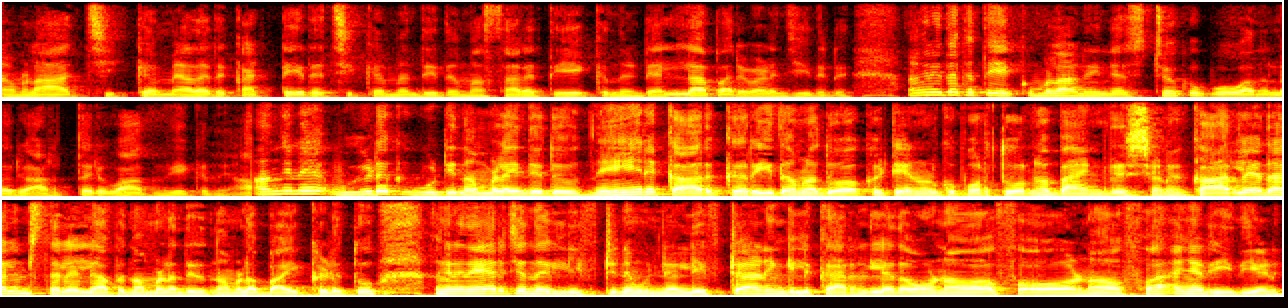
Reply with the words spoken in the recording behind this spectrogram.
നമ്മൾ ആ ചിക്കൻ അതായത് കട്ട് ചെയ്ത ചിക്കൻ എന്ത് ചെയ്ത്? മസാല തേക്കുന്നുണ്ട്. എല്ലാ പരിപാടിയും ചെയ്യുന്നുണ്ട് അങ്ങനെ ഇതൊക്കെ തേക്കുമ്പോഴാണ് നെസ്റ്റോക്ക് പോകാന്നുള്ള ഒരു അടുത്തൊരു വാദം കേൾക്കുന്നത്. അങ്ങനെ വീടൊക്കെ കൂട്ടി എന്ത് ചെയ്തു നേരെ കാർ കയറി ഇത് നമ്മളെ ദോക്കട്ടിയാണ് അവൾക്ക് പുറത്തു പറഞ്ഞാൽ ഭയങ്കര ഇഷ്ടമാണ് കാറിൽ ഏതായാലും സ്ഥലമില്ല. അപ്പോൾ നമ്മൾ എന്ത് ചെയ്തു? നമ്മളെ ബൈക്ക് എടുത്തു. അങ്ങനെ നേരെ ചെന്നത് ലിഫ്റ്റിന് മുന്നേ ലിഫ്റ്റ് ആണെങ്കിൽ കറണ്ടില്ലാതെ ഓൺ ഓഫ് ഓൺ ഓഫ് അങ്ങനെ രീതിയാണ്.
